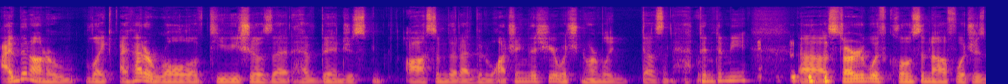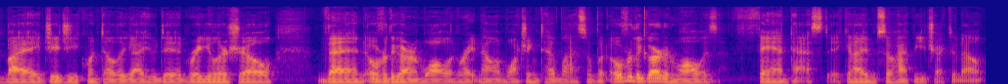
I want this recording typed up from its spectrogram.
I've been on a like I've had a roll of TV shows that have been just awesome that I've been watching this year, which normally doesn't happen to me. Uh, started with Close Enough, which is by J.G. Quintel, the guy who did Regular Show, then Over the Garden Wall, and right now I'm watching Ted Lasso. But Over the Garden Wall is fantastic, and I'm so happy you checked it out.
